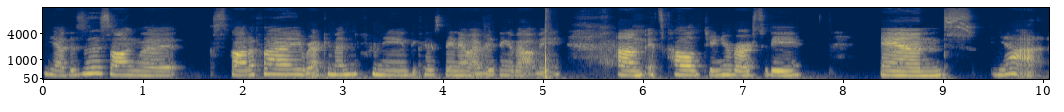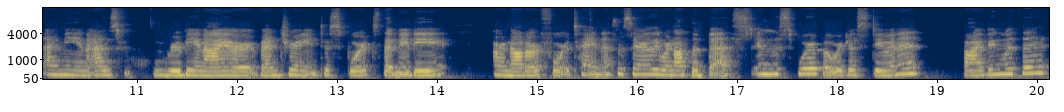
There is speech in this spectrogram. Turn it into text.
yeah, this is a song that Spotify recommended for me because they know everything about me. Um, it's called Junior Varsity. And yeah, I mean, as Ruby and I are venturing into sports that maybe are not our forte necessarily, we're not the best in the sport, but we're just doing it, vibing with it.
